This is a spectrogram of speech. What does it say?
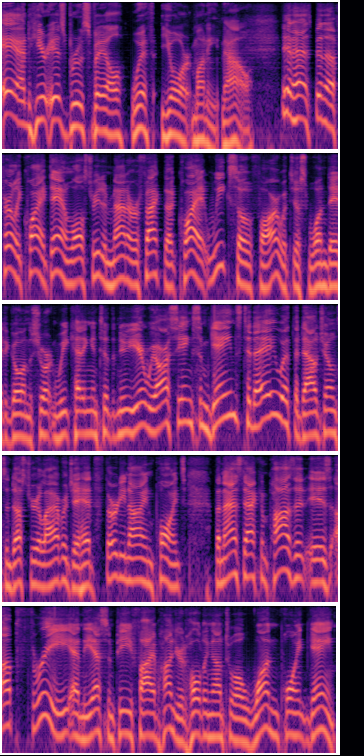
And here is Bruce Vail with Your Money Now. It has been a fairly quiet day on Wall Street, and matter of fact, a quiet week so far, with just one day to go on the shortened week heading into the new year. We are seeing some gains today, with the Dow Jones Industrial Average ahead 39 points. The Nasdaq Composite is up three, and the S&P 500 holding on to a one-point gain.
